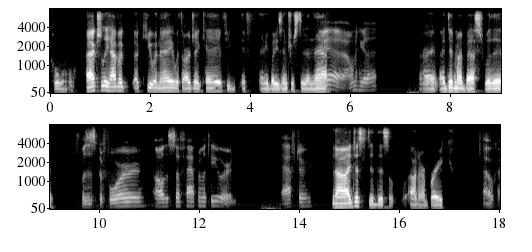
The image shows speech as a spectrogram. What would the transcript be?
cool. I actually have a, a Q&A with RJK if you if anybody's interested in that. yeah, I want to hear that. All right. I did my best with it. Was this before all the stuff happened with you, or after? No, I just did this on our break. Oh, okay.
